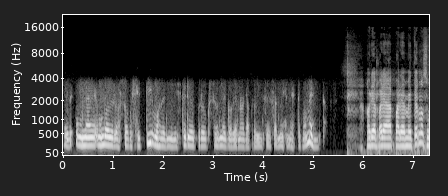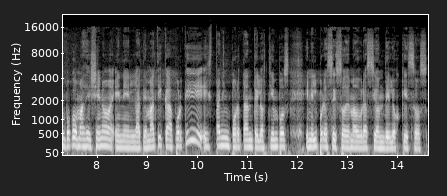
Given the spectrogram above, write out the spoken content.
eh, uno de los objetivos del Ministerio de Producción del Gobierno de la provincia de San Luis en este momento. Ahora, para, para meternos un poco más de lleno en, la temática, ¿por qué es tan importante los tiempos en el proceso de maduración de los quesos?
